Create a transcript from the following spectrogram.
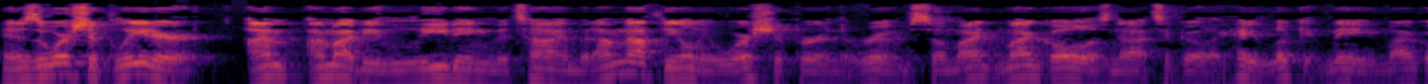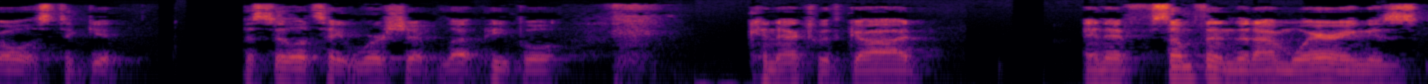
And as a worship leader, I'm I might be leading the time, but I'm not the only worshiper in the room. So my my goal is not to go like, hey, look at me. My goal is to get facilitate worship, let people connect with God. And if something that I'm wearing is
